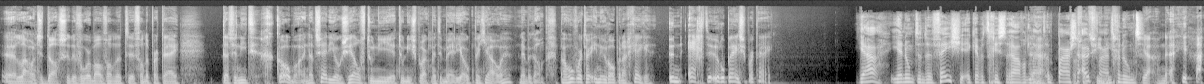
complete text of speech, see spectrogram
Laurens Dassen, de voorman van, het, van de partij. Dat er niet gekomen. En dat zei hij ook zelf toen hij, toen hij sprak met de media. Ook met jou, hè? neem ik aan. Maar hoe wordt er in Europa naar gekeken? Een echte Europese partij. Ja, jij noemt het een feestje. Ik heb het gisteravond ja, laat een paarse uitvaart cynisch. genoemd. Ja, nee, ja,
